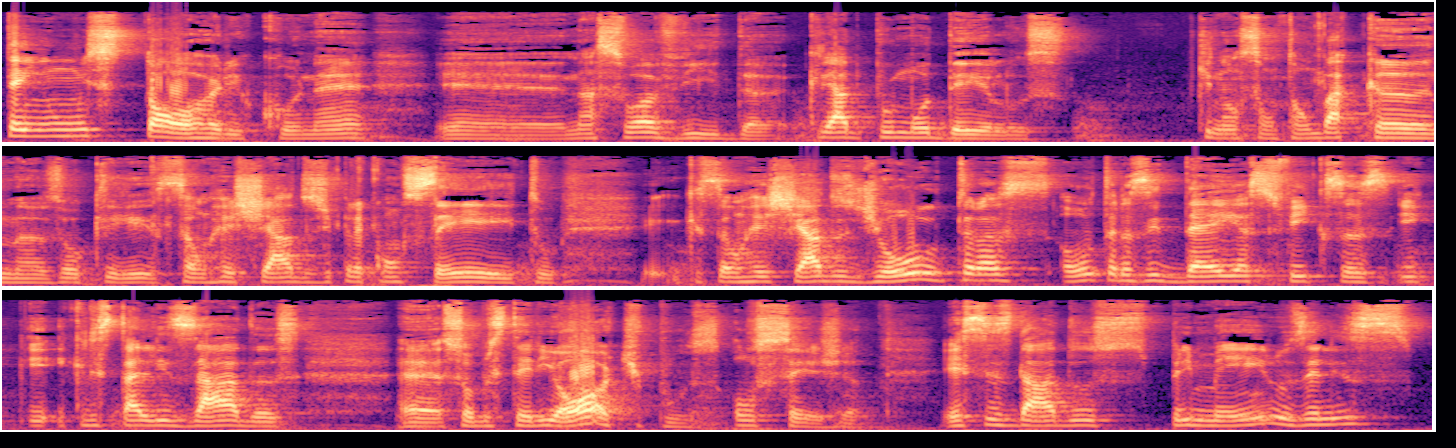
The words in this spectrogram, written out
tem um histórico né, é, na sua vida criado por modelos que não são tão bacanas ou que são recheados de preconceito, que são recheados de outras, outras ideias fixas e, e cristalizadas é, sobre estereótipos, ou seja, esses dados primeiros eles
